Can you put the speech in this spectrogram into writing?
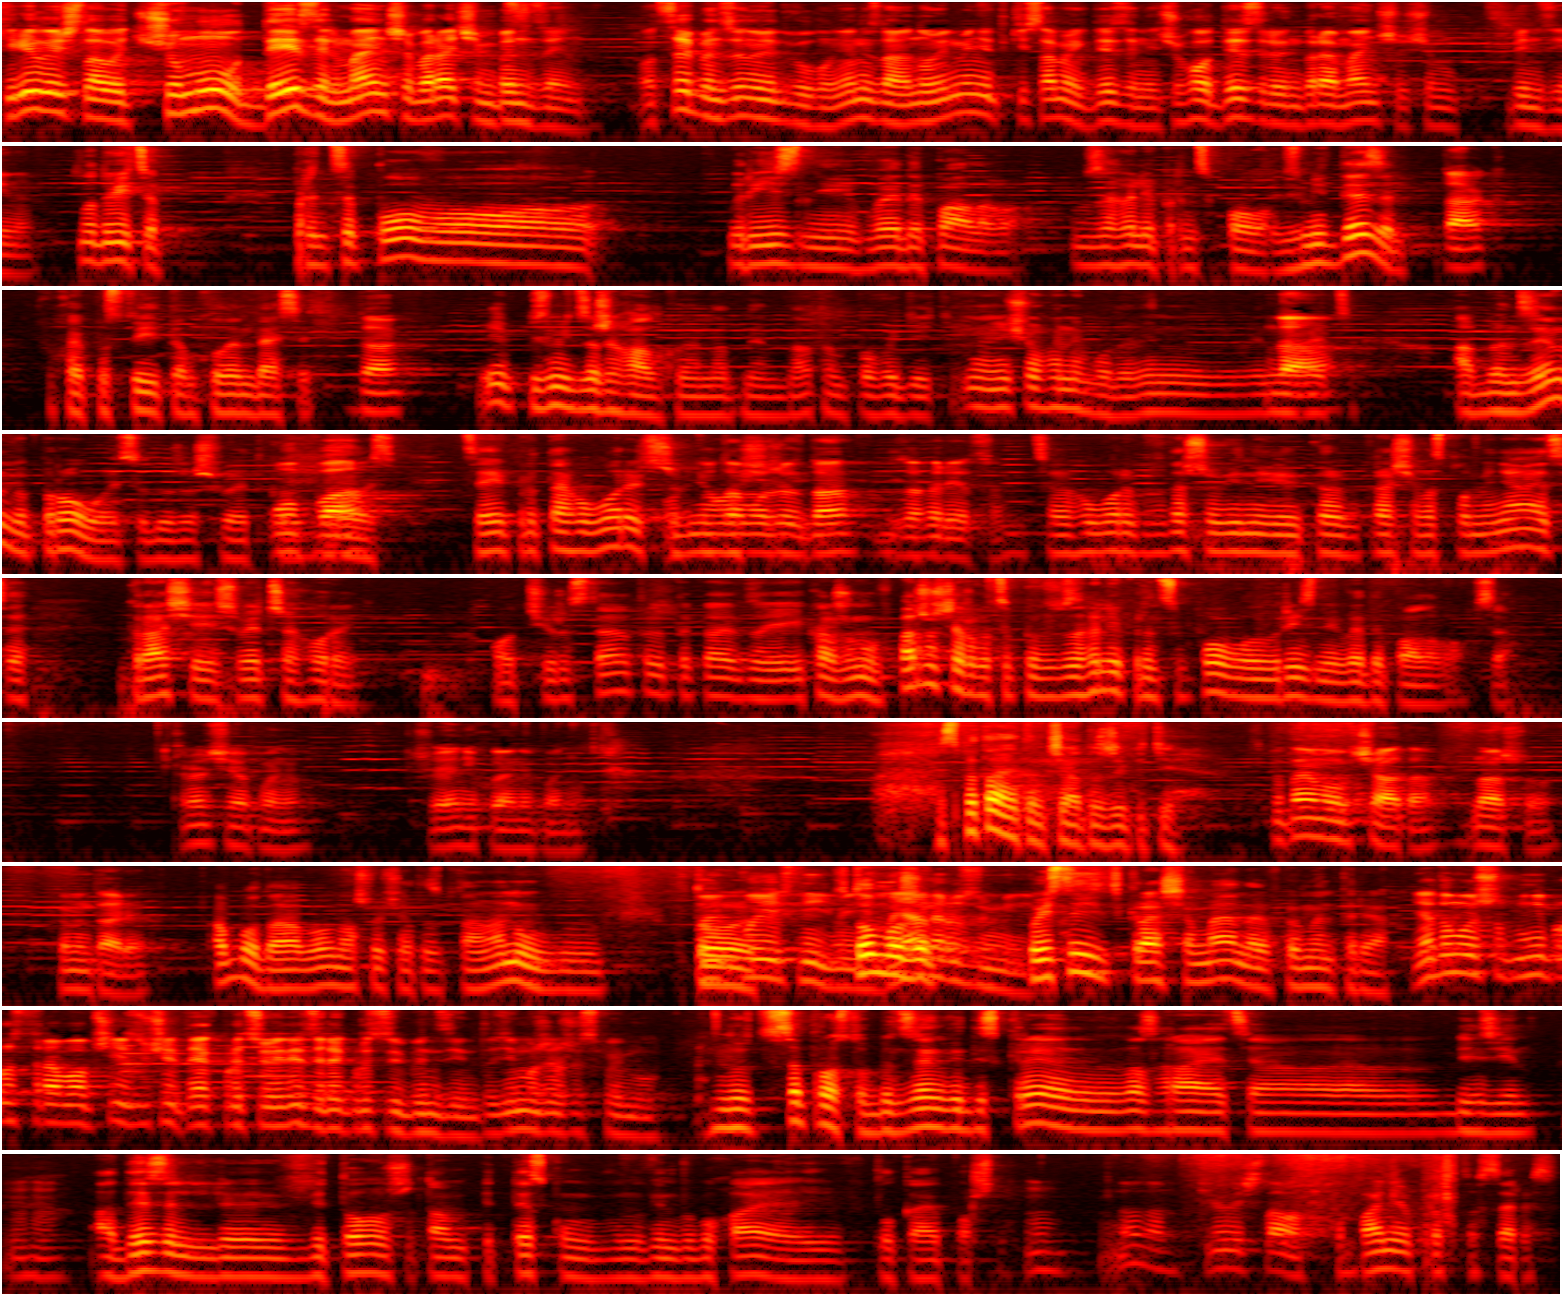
Кирило Вячеславович, чому дизель менше бере, ніж бензин? Оце бензиновий двигун. Я не знаю, ну він мені такий самий, як дизельний. Чого дизель він бере менше, ніж бензина? Ну, дивіться, принципово різні види палива. Взагалі принципово. Візьміть дизель, Так, хай постоїть там хвилин 10. так. І візьміть зажигалкою над ним, да, там поведіть. Ну нічого не буде, він, він Да. А бензин випаровується дуже швидко. Опа. Ось. Це і про те говорить, що От в нього. ще- може да, загоріться. Це говорить про те, що він краще воспламіняється, краще і швидше горить. От через те така. І кажу, ну в першу чергу це взагалі принципово різні види палива. Все. Коротше, я понял. Що я ніхуя не понял. Спитайте в чату GPT. Спитаємо в чата нашого в коментарях. Або да, або в нашого чату спитаємо. А ну, Хто, хто, поясніть мені, хто бо може- я не розумію. поясніть краще мене в коментарях. Я думаю, що мені просто треба взагалі ізучити, як працює дизель, як працює бензин. Тоді може я щось пойму. Ну, це просто бензин від іскри у вас грається е, бензин, Угу. а дизель е, від того, що там під тиском він- вибухає і толкає поршні. Ну да, Кирило Вячеславович. Компанія просто сервіс.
